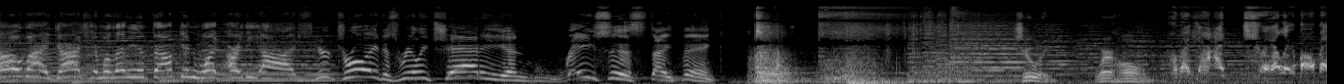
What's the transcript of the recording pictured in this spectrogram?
Oh my gosh, the Millennium Falcon. What are the odds? Your droid is really chatty and racist, I think. Chewie, we're home. Oh my god, trailer moment!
